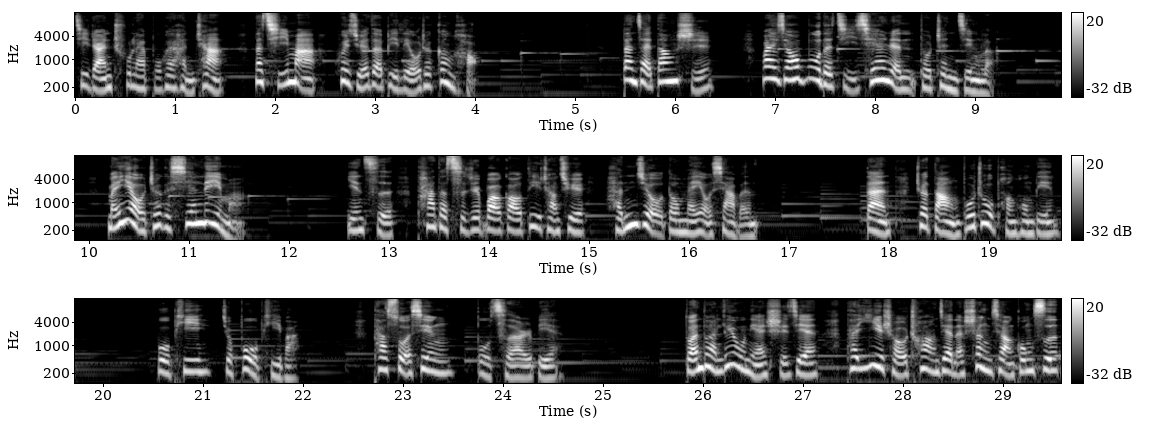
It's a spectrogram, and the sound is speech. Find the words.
既然出来不会很差，那起码会觉得比留着更好。但在当时，外交部的几千人都震惊了，没有这个先例吗？因此，他的辞职报告递上去很久都没有下文。但这挡不住彭洪斌。不批就不批吧，他索性不辞而别。短短六年时间，他一手创建的圣象公司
